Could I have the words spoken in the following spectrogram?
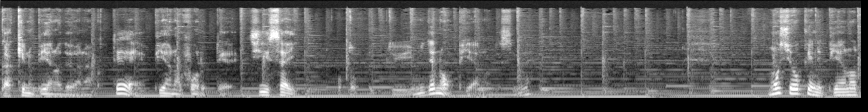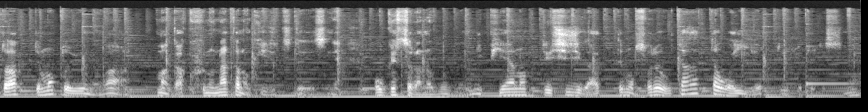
楽器のピアノではなくて、ピアノフォルテ、小さい音という意味でのピアノですよね。もしオ、ケにピアノとあってもというのは、まあ、楽譜の中の記述でですね、オーケストラの部分にピアノっていう指示があっても、それを疑った方がいいよということですね。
